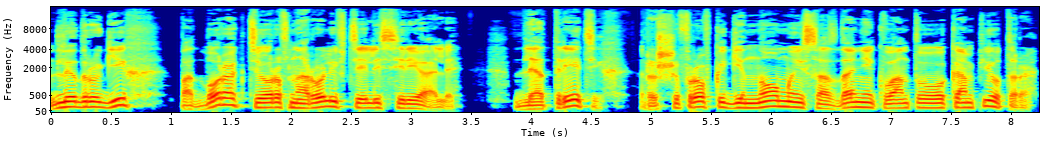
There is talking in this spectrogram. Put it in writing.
для других — подбор актеров на роли в телесериале, для третьих — расшифровка генома и создание квантового компьютера,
